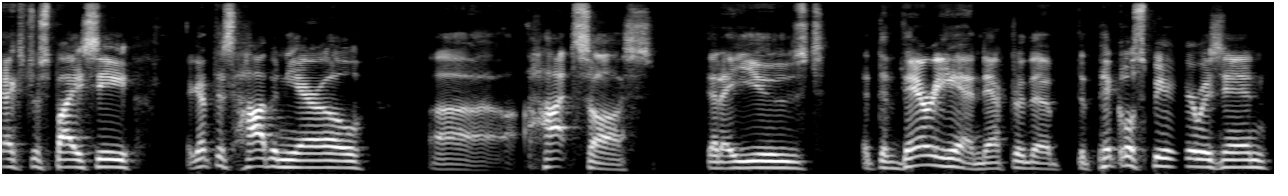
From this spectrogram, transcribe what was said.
extra spicy. I got this habanero uh, hot sauce that I used at the very end after the the pickle spear was in,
